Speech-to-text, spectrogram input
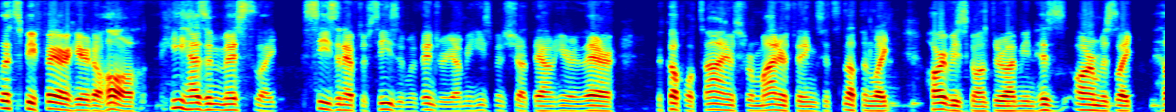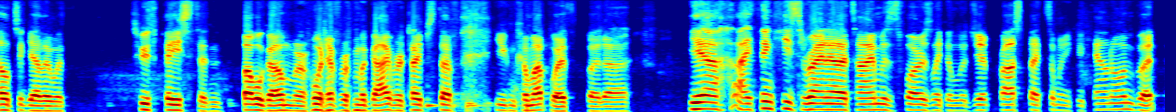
let's be fair here to Hall. He hasn't missed like season after season with injury. I mean, he's been shut down here and there a couple of times for minor things. It's nothing like Harvey's gone through. I mean, his arm is like held together with toothpaste and bubble gum or whatever MacGyver type stuff you can come up with. But uh, yeah, I think he's ran out of time as far as like a legit prospect, someone you could count on. But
